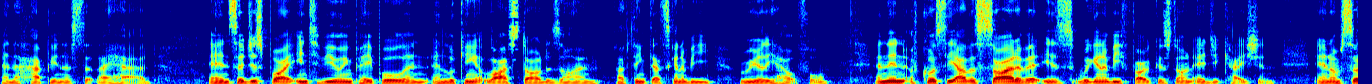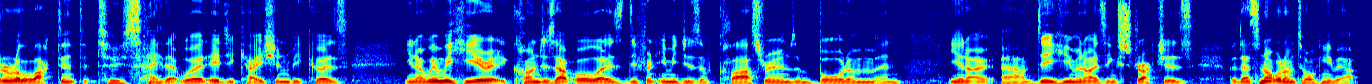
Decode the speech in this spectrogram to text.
and the happiness that they had? And so, just by interviewing people and, and looking at lifestyle design, I think that's going to be really helpful. And then, of course, the other side of it is we're going to be focused on education. And I'm sort of reluctant to say that word education because, you know, when we hear it, it conjures up all those different images of classrooms and boredom and, you know, um, dehumanizing structures. But that's not what I'm talking about.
